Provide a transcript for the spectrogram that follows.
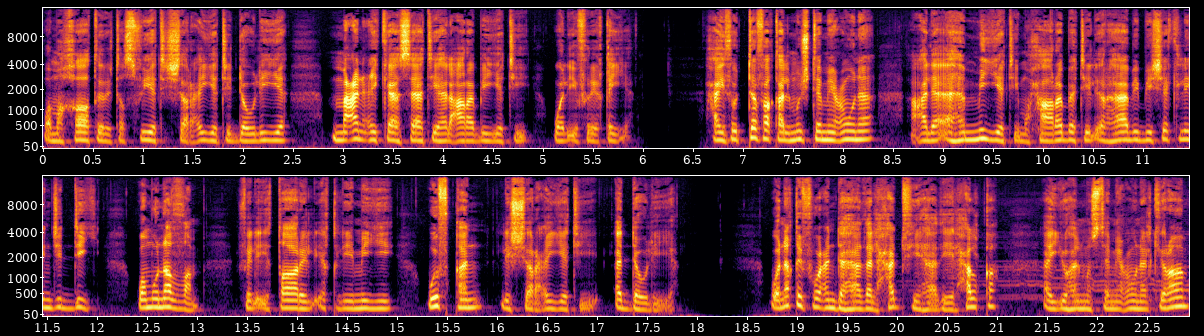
ومخاطر تصفية الشرعية الدولية مع انعكاساتها العربية والإفريقية. حيث اتفق المجتمعون على أهمية محاربة الإرهاب بشكل جدي ومنظم في الإطار الإقليمي وفقا للشرعية الدولية. ونقف عند هذا الحد في هذه الحلقة أيها المستمعون الكرام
